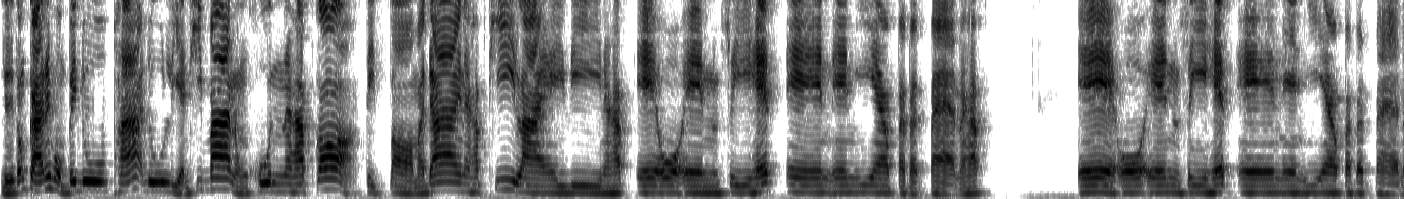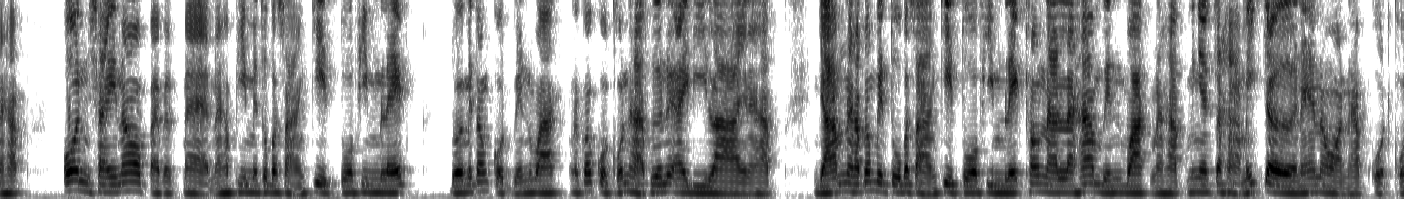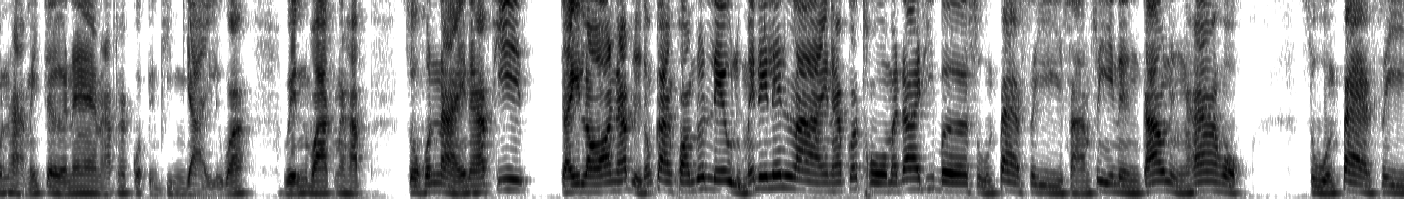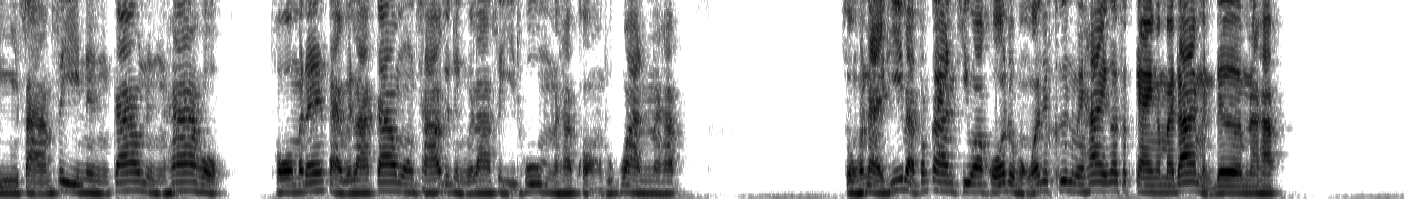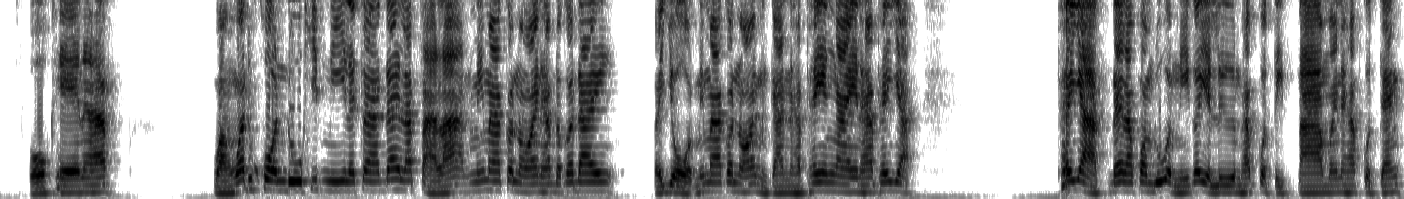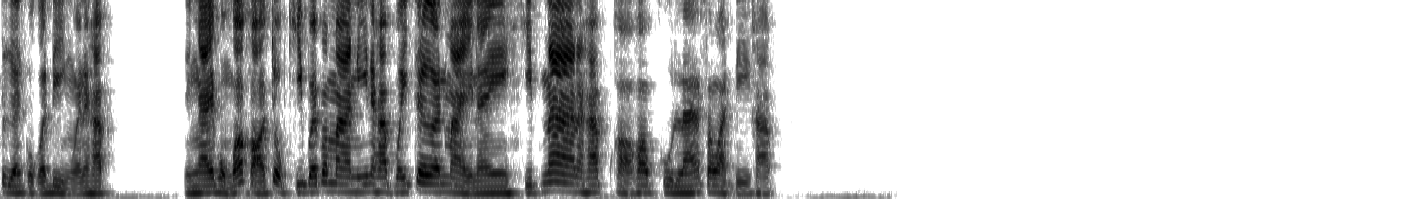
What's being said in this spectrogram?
หรือต้องการให้ผมไปดูพระดูเหรียญที่บ้านของคุณนะครับ ก็ติดต่อมาได้นะครับที่ Line ID นะครับ A O N C H A N N E L 888นะครับ A O N C H A N N E L 888นะครับ อ้น Channel 888 นะครับ พิมพ์เป็นตัวภาษาอังกฤษตัวพิมพ์เล็ก โดยไม่ต้องกดเว้นวรรคแล้วก็กดค้นหาเพื่อนด้วย ID Line นะครับ ย้ำนะครับต้องเป็นตัวภาษาอังกฤษตัวพิมพ์เล็กเท่านั้นและห้ามเว้นวรรคนะครับ ไม่งั้นจะหาไม่เจอแน่นอนนะครับ กดค้นหาไม่เจอแน่นะครับ ถ้ากดเป็นพิมพ์ใหญ่หรือว่าเว้นวรรคนะครับ ส่วนคนไหนนะครับที่ใจร้อนนะครับ หรือต้องการความรวดเร็วหรือไม่ได้เล่นไลน์นะครับ ก็โทรมาได้ที่เบอร์ 0843419156 0843419156 โทรมาได้ตั้งแต่เวลา9โมงเช้าจนถึงเวลา4ทุ่มนะครับ ของทุกวันนะครับ ส่วนคนไหนที่แบบต้องการ QR code เดี๋ยวผมก็จะขึ้นไว้ให้ก็สแกนกันมาได้เหมือนเดิมนะครับ โอเคนะครับ หวังว่าทุกคนดูคลิปนี้แล้วจะได้รับสาระไม่มากก็น้อยนะครับ แล้วก็ได้ประโยชน์ไม่มากก็น้อยเหมือนกันนะครับ ถ้ายังไงนะครับ ถ้าอยากถ้าอยากได้รับความรู้แบบนี้ก็อย่าลืมครับ กดติดตามไว้นะครับ กดแจ้งเตือนกดกระดิ่งไว้นะครับ ยังไงผมก็ขอจบคลิปไว้ประมาณนี้นะครับ ไว้เจอกันใหม่ในคลิปหน้านะครับ ขอขอบคุณและสวัสดีครับ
